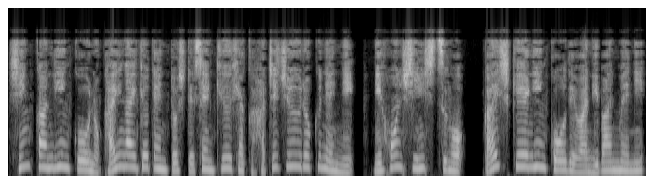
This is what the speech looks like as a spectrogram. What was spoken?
新韓銀行の海外拠点として1986年に日本進出後、外資系銀行では2番目に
